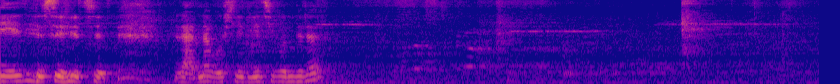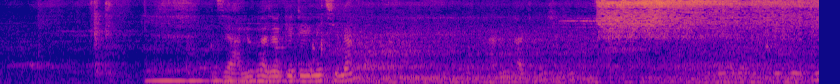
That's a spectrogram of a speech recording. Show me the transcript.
মেয়ে এসে গেছে। রান্না বসিয়ে দিয়েছি বন্ধুরা। যে আলু ভাজা কেটে এনেছিলাম। আলু ভাজা শুধু এভাবে বসিয়ে দিয়েছি।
